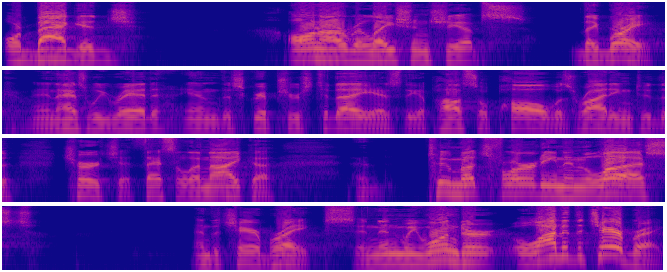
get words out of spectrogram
or baggage on our relationships, they break. And as we read in the scriptures today, as the apostle Paul was writing to the church at Thessalonica, too much flirting and lust and the chair breaks. And then we wonder, why did the chair break?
